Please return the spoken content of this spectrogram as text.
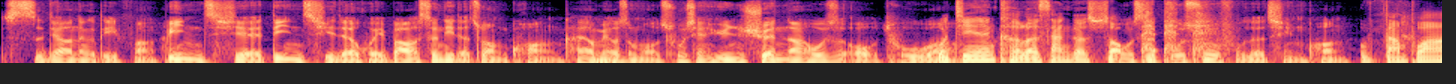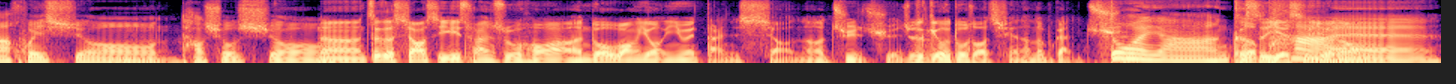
死掉那个地方，并且定期的回报身体的状况，看有没有什么出现晕眩啊，或是呕吐啊。我今天咳了三个嗽，或是不舒服的情况。当不啊会羞，讨羞羞。那这个消息一传出后啊，很多网友因为胆小，然后拒绝，就是给我多少钱他都不敢去。对呀、啊，很可怕、欸。可是也是有那种。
